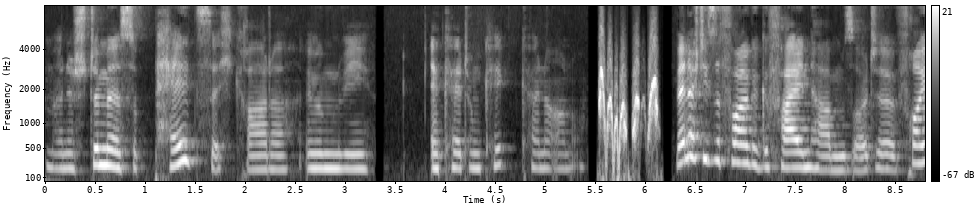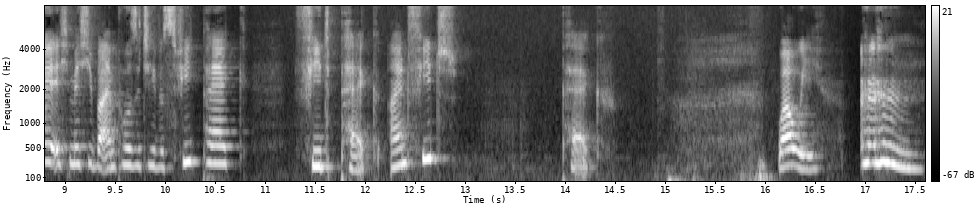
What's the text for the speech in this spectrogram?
Meine Stimme ist so pelzig gerade irgendwie. Erkältung kickt, keine Ahnung. Wenn euch diese Folge gefallen haben sollte, freue ich mich über ein positives Feedback. Feedback. Ein Feedback. Wowie. Wenn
